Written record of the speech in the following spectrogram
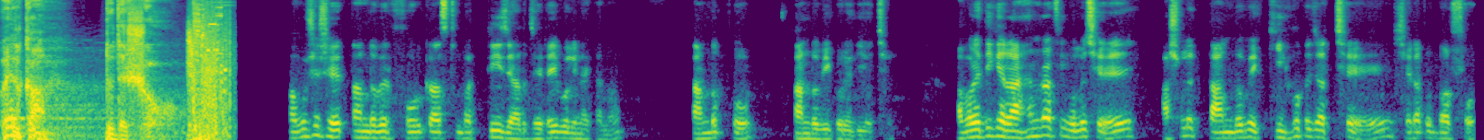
Welcome to the show. অবশেষে তাণ্ডবের ফোরকাস্ট বা টিজার যেটাই বলি না কেন, তাণ্ডব তো তাণ্ডবই করে দিয়েছে। আবার এদিকে রাহান রাফি বলেছে, আসলে তাণ্ডবে কি হতে যাচ্ছে সেটা তো দর্শক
